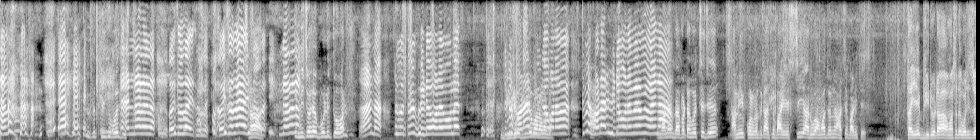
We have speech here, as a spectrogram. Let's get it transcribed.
না না না তুই তো ঠিকই বলছিস না না না ওই চলে চলে ওই চলে ওই ছাড়। চলে না না নিচে হয়ে তুই আবার না তুমি তুমি ভিডিও বানাবে বলে তুমি ভিডিও- হরার ভিডিও বানাবো তুমি হরার ভিডিও বানাবে মানে ব্যাপারটা হচ্ছে যে আমি কলকাতা থেকে আজকে বাড়ি এসেছি আর ও আমার জন্য আছে বাড়িতে। তাই এই ভিডিওটা আমার সাথে বলছে যে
